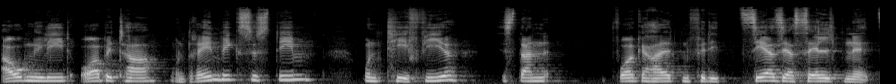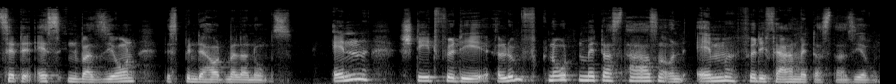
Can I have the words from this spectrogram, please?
Augenlid, Orbita und Tränenwegssystem. Und T4 ist dann vorgehalten für die sehr, sehr seltene ZNS-Invasion des Bindehautmelanoms. N steht für die Lymphknotenmetastasen und M für die Fernmetastasierung.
